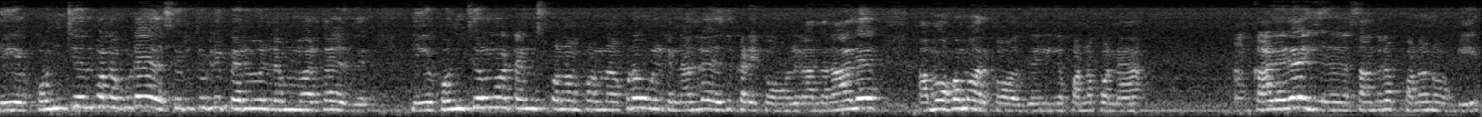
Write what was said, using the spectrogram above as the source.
நீங்கள் கொஞ்சம் இது பண்ணால் கூட சிறு துள்ளி பெருவெல்லம் மாதிரி தான் இது. நீங்கள் கொஞ்சமாக டைம் பண்ண பண்ணால் கூட உங்களுக்கு நல்ல இது கிடைக்கும். உங்களுக்கு அந்த நாளே அமோகமாக இருக்கும் அது. நீங்கள் பண்ண பண்ண. காலையில் சாயந்தரம் பண்ணணும் அப்படி.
